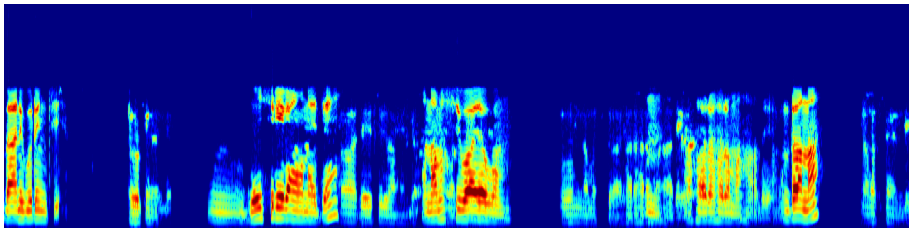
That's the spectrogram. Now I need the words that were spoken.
దాని గురించి. ఓకేనండి జై శ్రీరామన్ అయితే. జై శ్రీరామ్ అండి నమ శివాయ ఓం. ఓం నమస్తే. హర హర మహాదేవ. హర హర మహాదేవ్. ఉంటా అన్నా? నమస్తే అండి.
